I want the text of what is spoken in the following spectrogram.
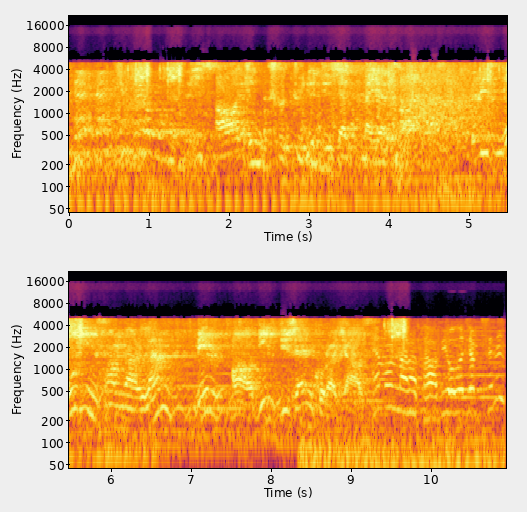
Nereden çıkıyor bu mesele? Ağacın kökünü düzeltmeye. Biz bu insanlarla bir adil düzen kuracağız. Hem onlara tabi olacaksınız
